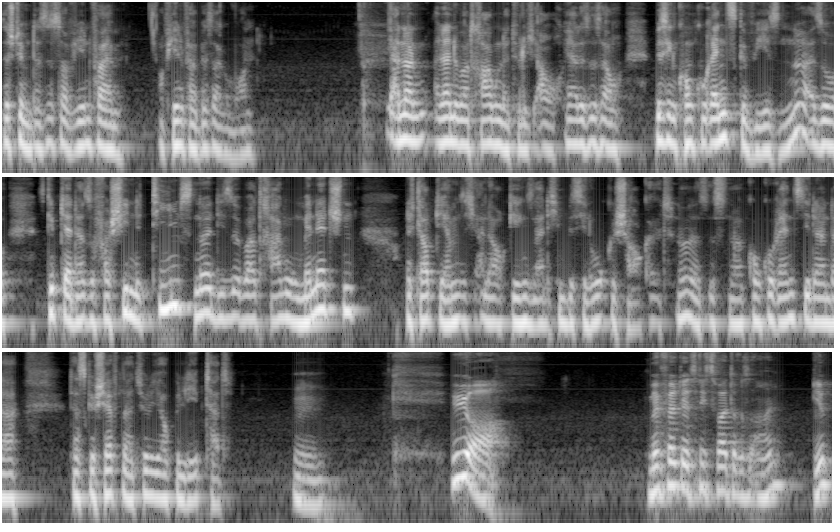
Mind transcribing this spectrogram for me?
das stimmt. Das ist auf jeden Fall, auf jeden Fall besser geworden. Die anderen, anderen Übertragungen natürlich auch. Ja, das ist auch ein bisschen Konkurrenz gewesen. Ne? Also es gibt ja da so verschiedene Teams, ne, die diese Übertragung managen. Und ich glaube, die haben sich alle auch gegenseitig ein bisschen hochgeschaukelt. Ne? Das ist eine Konkurrenz, die dann da das Geschäft natürlich auch belebt hat. Mhm. Ja. Mir fällt jetzt nichts weiteres ein. Dir?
